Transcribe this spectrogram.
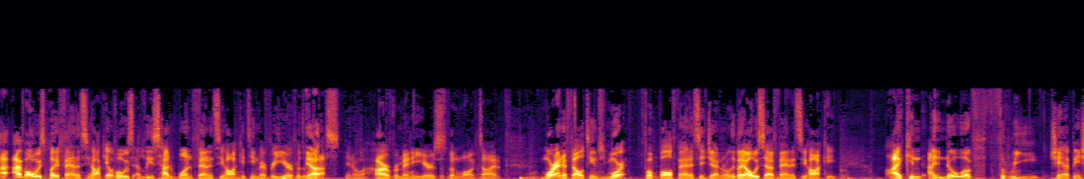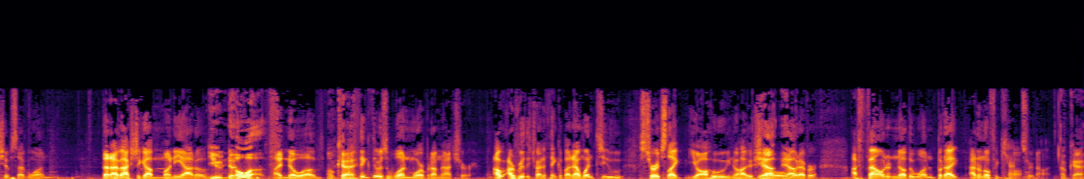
I, I've always played fantasy hockey. I've always at least had one fantasy hockey team every year for the Yep. past, you know, however many years. It's been a long time. More NFL teams, more football fantasy generally, but I always have fantasy hockey. I can I know of three championships I've won that I've actually got money out of. You know of? I know of. Okay. I think there was one more, but I'm not sure. I, I really try to think about it. I went to search like Yahoo, you know how you show Yeah, or whatever. I found another one, but I, I don't know if it counts or not okay.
